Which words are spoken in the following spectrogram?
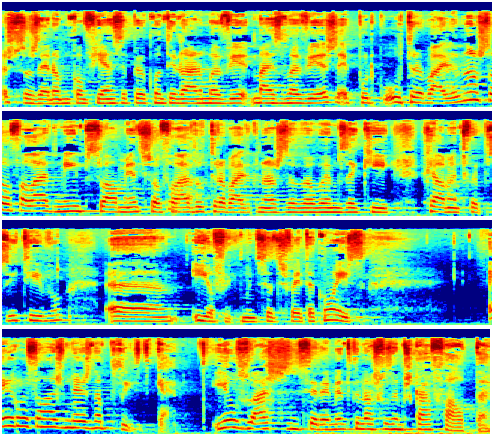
as pessoas deram-me confiança para eu continuar uma vez, mais uma vez, é porque o trabalho, não estou a falar de mim pessoalmente, estou a falar do trabalho que nós desenvolvemos aqui, realmente foi positivo uh, e eu fico muito satisfeita com isso. Em relação às mulheres na política. Eu acho sinceramente que nós fazemos cá falta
